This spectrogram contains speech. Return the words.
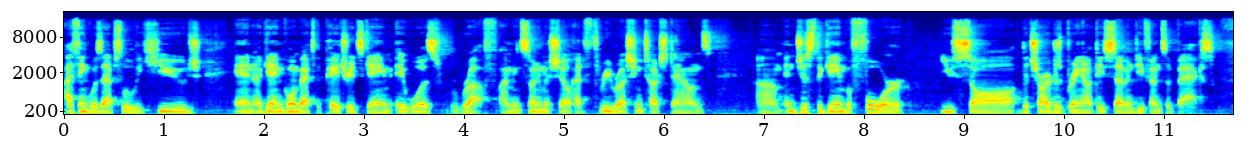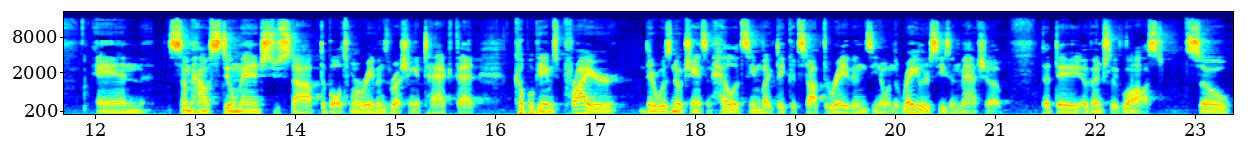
I think was absolutely huge. And again, going back to the Patriots game, it was rough. I mean, Sony Michel had three rushing touchdowns. Um, and just the game before, you saw the Chargers bring out these seven defensive backs and somehow still managed to stop the Baltimore Ravens rushing attack that a couple games prior there was no chance in hell it seemed like they could stop the Ravens, you know, in the regular season matchup that they eventually lost. So,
